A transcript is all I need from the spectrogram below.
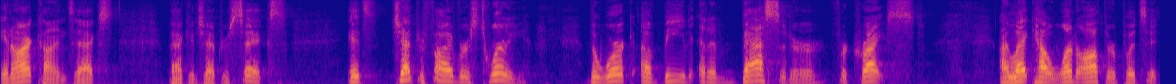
In our context, back in chapter 6, it's chapter 5, verse 20, the work of being an ambassador for Christ. I like how one author puts it.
